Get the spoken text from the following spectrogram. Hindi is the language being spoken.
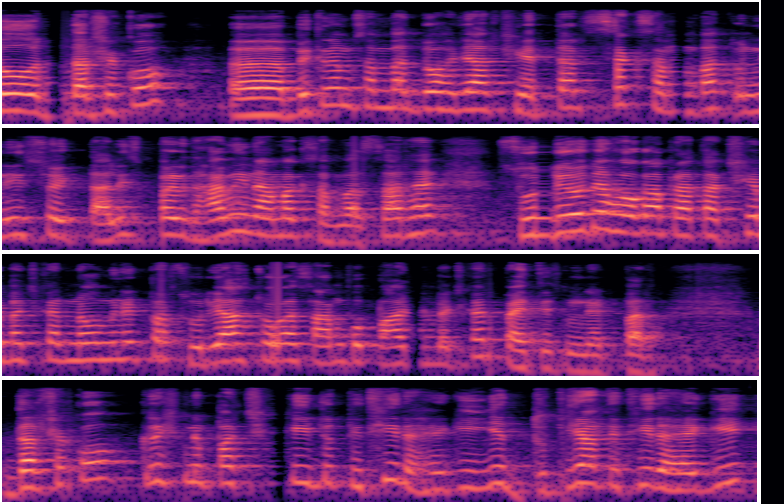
तो दर्शकों विक्रम संबत दो हज़ार छिहत्तर, सख संबत 1941 परिधामी नामक संवत्सर है। सूर्योदय होगा प्रातः छह बजकर नौ मिनट पर, सूर्यास्त होगा शाम को पाँच बजकर पैंतीस मिनट पर। दर्शकों, कृष्ण पक्ष की जो तिथि रहेगी, ये द्वितीय तिथि रहेगी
